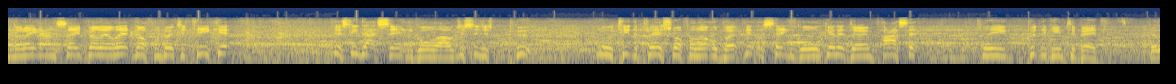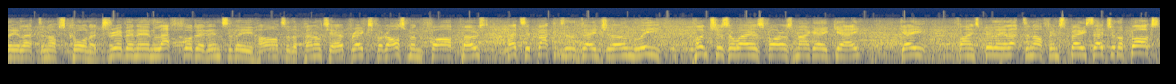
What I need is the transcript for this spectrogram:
on the right hand side. Bilyaletdinov about to take it. Just need that second goal out, just to just put, you know, take the pressure off a little bit, get the second goal, get it down, pass it, play, put the game to bed. Bilyaletdinov's corner, driven in left-footed into the heart of the penalty area, breaks for Osman far post, heads it back into the danger zone. Lee punches away as far as Magaye Gueye. Gueye finds Bilyaletdinov in space, edge of the box,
